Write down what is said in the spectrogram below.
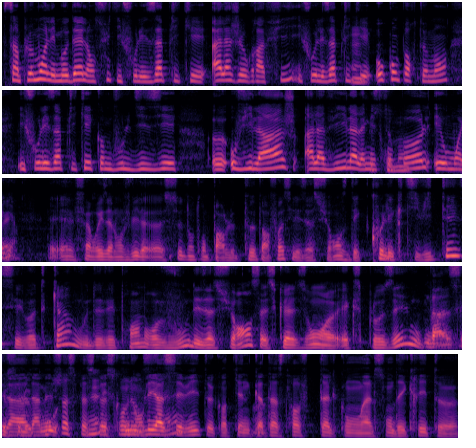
Simplement, les modèles, ensuite, il faut les appliquer à la géographie, il faut les appliquer au comportement, il faut les appliquer, comme vous le disiez, euh, au village, à la ville, à la métropole et aux moyens. Et Fabrice Allongeville, euh, ce dont on parle peu parfois, c'est les assurances des collectivités. C'est votre cas. Vous devez prendre, vous, des assurances. Est-ce qu'elles ont euh, explosé ou Bah, c'est la, la même chose parce que ce qu'on oublie assez vite quand il y a une catastrophe telle qu'elles sont décrites, euh,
